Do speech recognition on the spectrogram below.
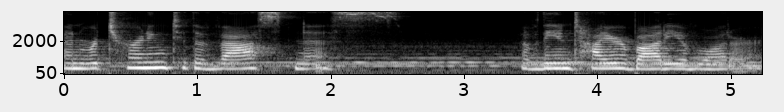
and returning to the vastness of the entire body of water.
